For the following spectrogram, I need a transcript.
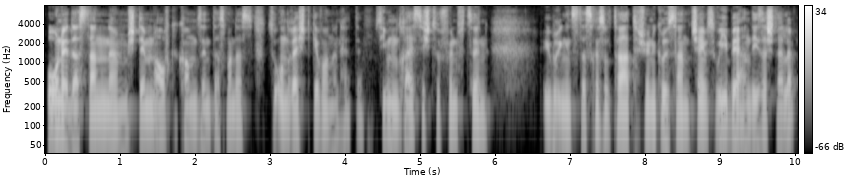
ohne dass dann ähm, Stimmen aufgekommen sind, dass man das zu Unrecht gewonnen hätte. 37 zu 15. Übrigens das Resultat. Schöne Grüße an James Wiebe an dieser Stelle.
